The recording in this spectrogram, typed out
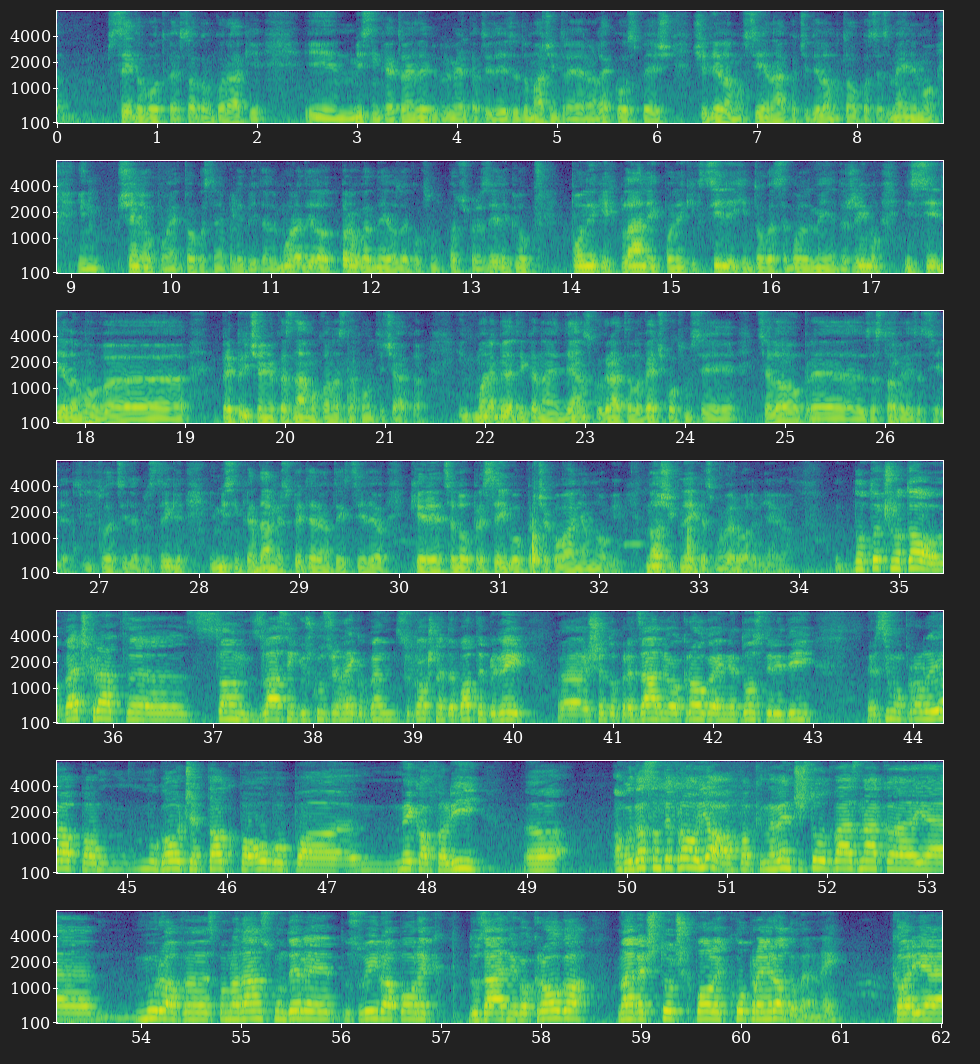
vse dogodke, v vsakem koraku. In mislim, da je to en lep primer, da tudi z domačim trenerom lahko uspeš, če delamo vsi enako, če delamo to, ko se zmenimo. In še ne povem, to, ko ste me prej pitali, mora delati od prvega dneva, zdaj ko smo pač prevzeli klub, po nekih planih, po nekih ciljih in tega se bolj ali manj držimo in vsi delamo v prepričanju, da znamo, ko nas na koncu čaka. In moram vedeti, da nam je dejansko gratalo več, kot smo se celo zastavili za cilje. Smo svoje cilje presegli in mislim, da je Damir spet eden od teh ciljev, ker je celo presegel pričakovanja mnogih. Naših nekaj smo verovali v njega. No, točno to. Večkrat uh, sem z vlastnih izkušenj rekel, da so kakšne debate bile uh, še do predzadnjega kroga in je dosti ljudi. Recimo, pravijo, ja, pa mogoče tako, pa ovo, pa nekaj fali. Uh, ampak da sem te prav, ja, ampak ne vem, če to dva znaka je Mura v spomladanskem delu usvojila poleg do zadnjega kroga, največ točk poleg Kopra in Rodomel, ne? Kar je,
